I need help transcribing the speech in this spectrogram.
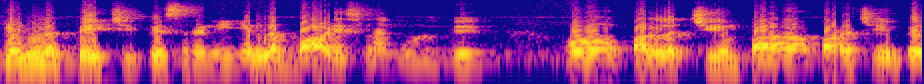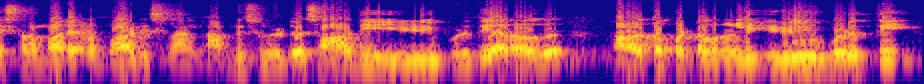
என்ன பேச்சு பேசுற நீ? என்ன பாடி ஸ்லாங் உனக்கு? பள்ளச்சியும் ப- பறச்சியும் பேசுற மாதிரியான பாடி ஸ்லாங் அப்படின்னு சொல்லிட்டு சாதியை இழிவுபடுத்தி அதாவது தாழ்த்தப்பட்டவர்களை இழிவுபடுத்தி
